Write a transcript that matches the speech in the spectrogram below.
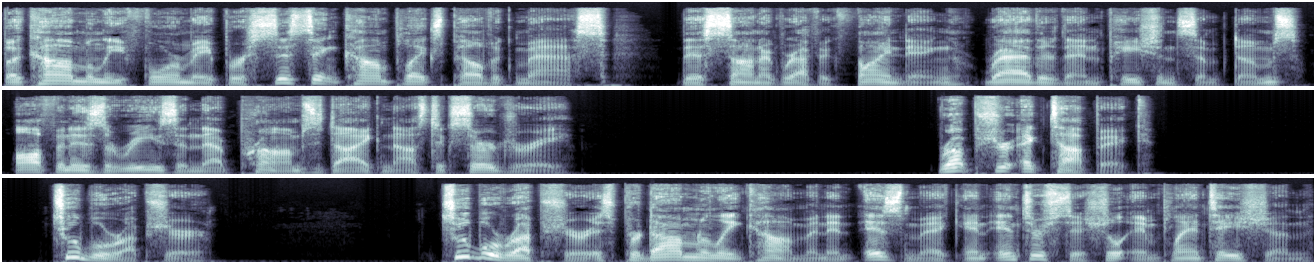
but commonly form a persistent complex pelvic mass. This sonographic finding, rather than patient symptoms, often is the reason that prompts diagnostic surgery. Rupture ectopic. Tubal rupture. Tubal rupture is predominantly common in isthmic and interstitial implantation.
